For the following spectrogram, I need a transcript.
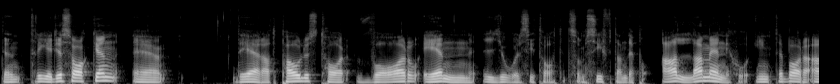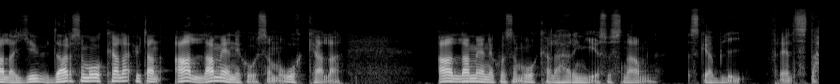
Den tredje saken eh, det är att Paulus tar var och en i Joel-citatet som syftande på alla människor, inte bara alla judar som åkallar, utan alla människor som åkallar. Alla människor som åkallar Herren Jesus namn ska bli frälsta.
